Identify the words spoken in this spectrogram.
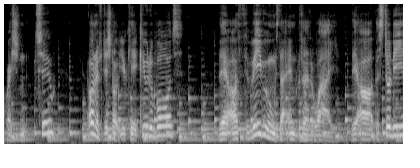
Question 2. On a traditional UK Cluedo board, there are three rooms that end with the letter Y. They are the study,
